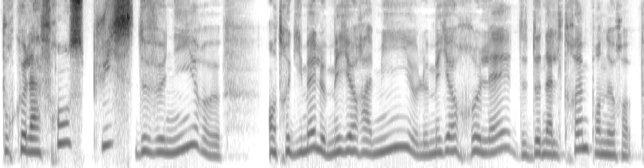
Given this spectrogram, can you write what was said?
pour que la France puisse devenir, euh, entre guillemets, le meilleur ami, le meilleur relais de Donald Trump en Europe.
